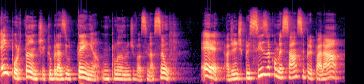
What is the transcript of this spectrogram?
é importante que o Brasil tenha um plano de vacinação? É, a gente precisa começar a se preparar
